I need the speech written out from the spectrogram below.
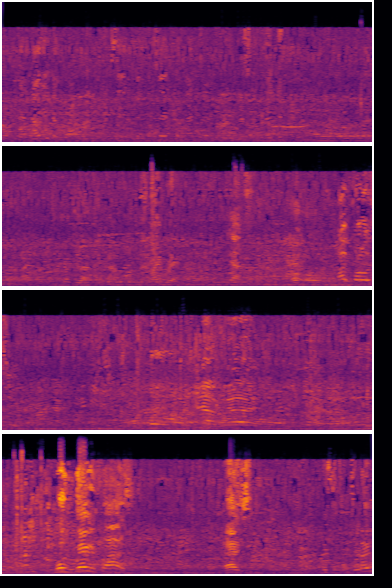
Okay, now you can walk. Stay connected. Vibrate. Yes. Uh oh. I follow you. Oh, very fast. Yes. It's the turn.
